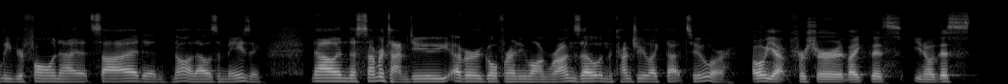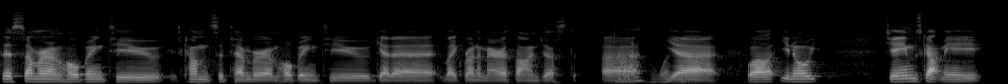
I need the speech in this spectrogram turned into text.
leave your phone outside. and no, that was amazing. Now in the summertime, do you ever go for any long runs out in the country like that too, or? Oh yeah, for sure. Like this, you know, this this summer I'm hoping to come September. I'm hoping to get a like run a marathon. Just uh, yeah? The- yeah. Well, you know, James got me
